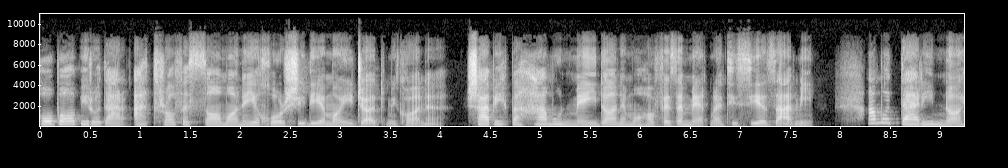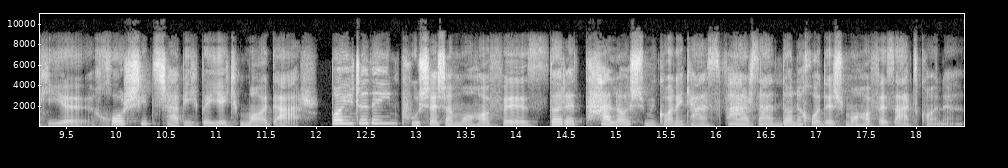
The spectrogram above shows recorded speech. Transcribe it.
حبابی رو در اطراف سامانه خورشیدی ما ایجاد می‌کنه. شبیه به همون میدان محافظ مغناطیسی زمین. اما در این ناحیه خورشید شبیه به یک مادر با ایجاد این پوشش محافظ داره تلاش می‌کنه که از فرزندان خودش محافظت کنه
